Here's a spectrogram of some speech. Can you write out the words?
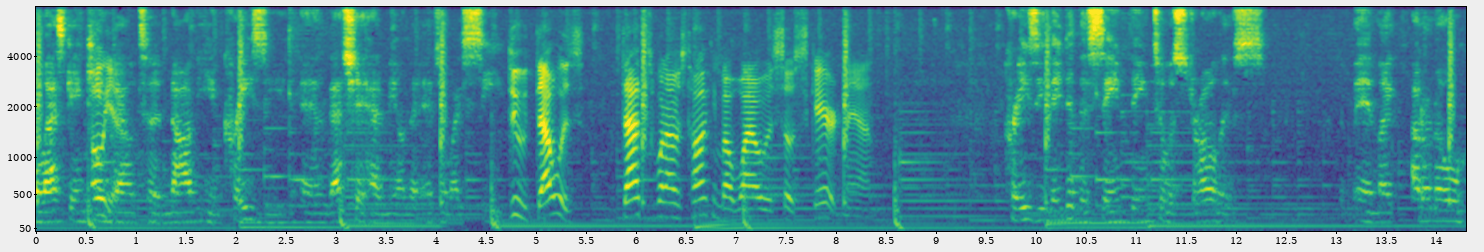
The last game oh, came Oh, yeah. down to Navi and Crazy, and that shit had me on the edge of my seat. Dude, that was. That's what I was talking about. Why I was so scared, man. crazy. They did the same thing to Astralis, and like I don't know,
